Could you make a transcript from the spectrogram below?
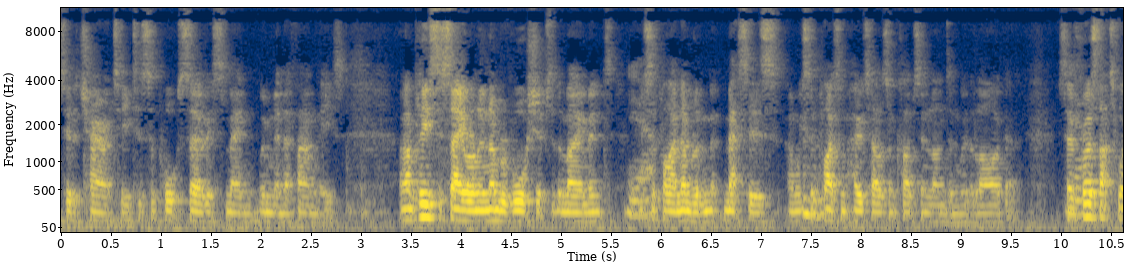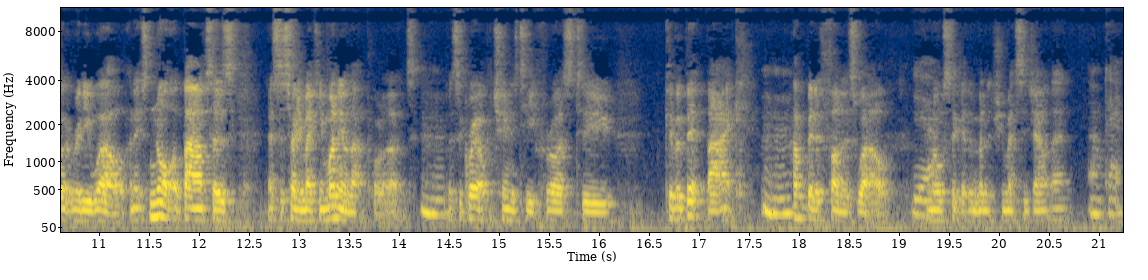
to the charity to support servicemen, women and their families. And I'm pleased to say we're on a number of warships at the moment. Yeah. We supply a number of messes and we mm-hmm. supply some hotels and clubs in London with a lager. So yeah. for us, that's worked really well. And it's not about us necessarily making money on that product, mm-hmm. but it's a great opportunity for us to give a bit back, mm-hmm. have a bit of fun as well, yeah. and also get the military message out there. Okay,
